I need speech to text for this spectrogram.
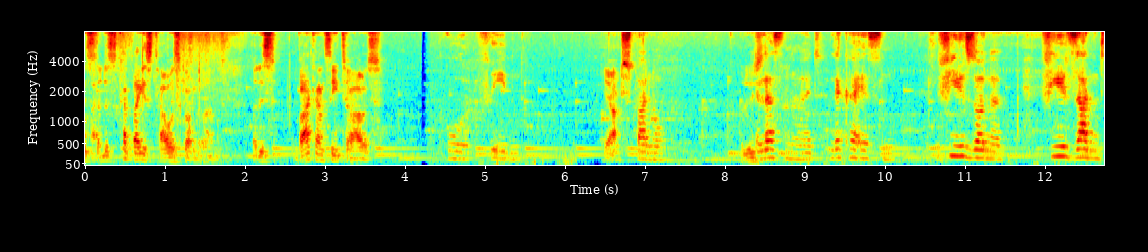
Das, das Katweiges Taus kommt dran. Das ist Vakanzi Taus. Ruhe, Frieden, ja. Entspannung, Gelassenheit, lecker essen, viel Sonne, viel Sand.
